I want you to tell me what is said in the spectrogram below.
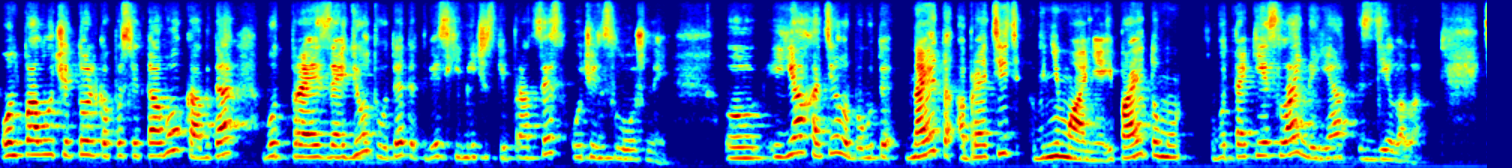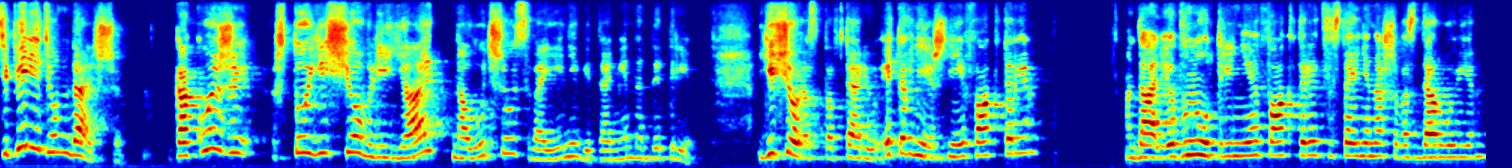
Он получит только после того, когда вот произойдет вот этот весь химический процесс очень сложный. Э, и я хотела бы вот на это обратить внимание, и поэтому вот такие слайды я сделала. Теперь идем дальше. Какой же, что еще влияет на лучшее усвоение витамина D3? Еще раз повторю, это внешние факторы, Далее, внутренние факторы состояния нашего здоровья.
